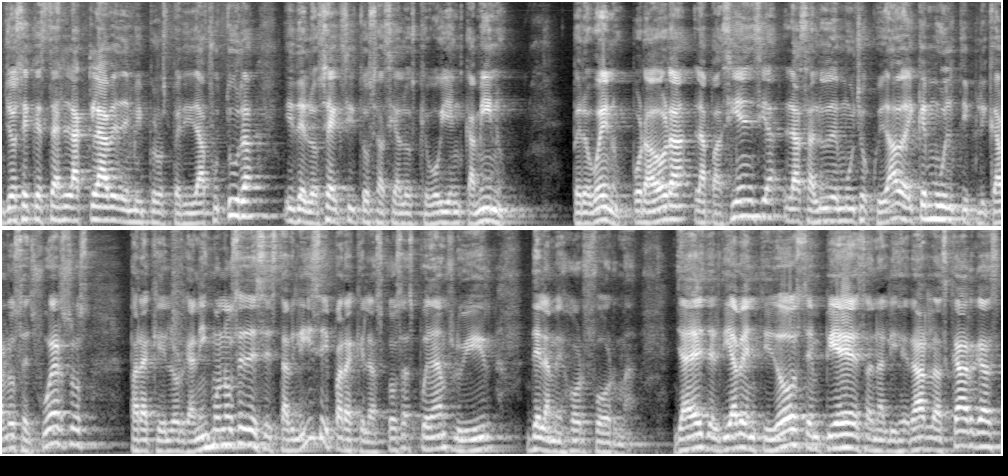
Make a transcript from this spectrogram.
yo sé que esta es la clave de mi prosperidad futura y de los éxitos hacia los que voy en camino. Pero bueno, por ahora la paciencia, la salud de mucho cuidado, hay que multiplicar los esfuerzos para que el organismo no se desestabilice y para que las cosas puedan fluir de la mejor forma. Ya desde el día 22 se empiezan a aligerar las cargas,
